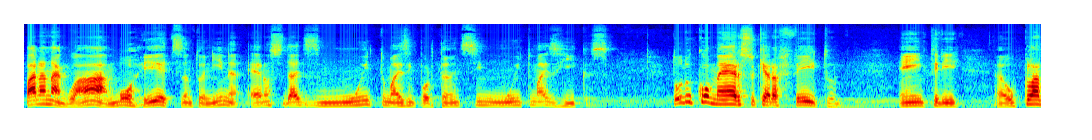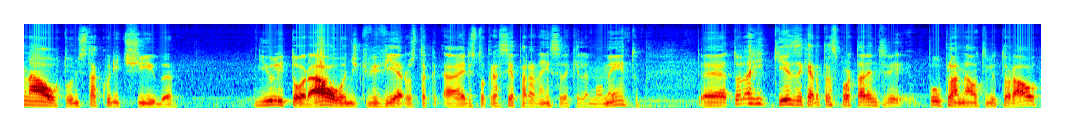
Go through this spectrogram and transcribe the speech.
Paranaguá, Morretes, Antonina eram cidades muito mais importantes e muito mais ricas. Todo o comércio que era feito entre uh, o Planalto, onde está Curitiba, e o litoral, onde que vivia a aristocracia paranaense daquele momento, é, toda a riqueza que era transportada entre o Planalto e o litoral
